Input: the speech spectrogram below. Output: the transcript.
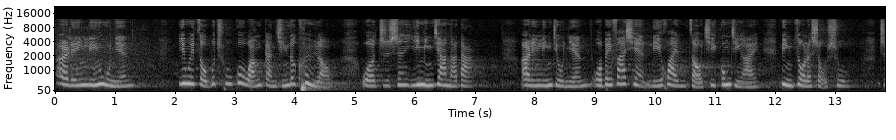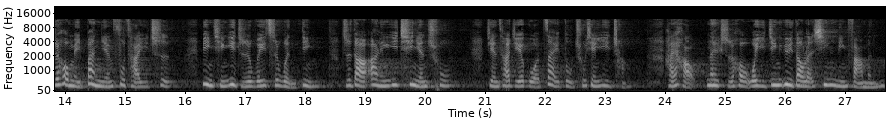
二零零五年，因为走不出过往感情的困扰，我只身移民加拿大。二零零九年，我被发现罹患早期宫颈癌，并做了手术，之后每半年复查一次。病情一直维持稳定，直到二零一七年初，检查结果再度出现异常。还好那时候我已经遇到了心灵法门。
